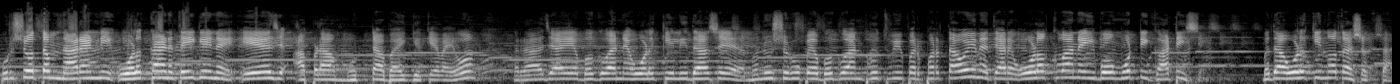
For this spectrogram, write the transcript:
પુરુષોત્તમ નારાયણની ઓળખાણ થઈ ગઈ ને એ જ આપણા મોટા ભાગ્ય કહેવાય હો. રાજાએ ભગવાનને ઓળખી લીધા છે. મનુષ્ય રૂપે ભગવાન પૃથ્વી પર ફરતા હોય ને ત્યારે ઓળખવાને એ બહુ મોટી ઘાટી છે. બધા ઓળખી નહોતા શકતા.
